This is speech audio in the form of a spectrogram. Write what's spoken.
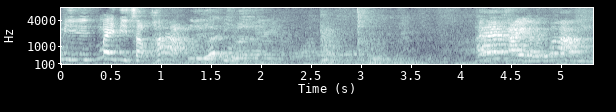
ไม่มีไม่มีสภาพเหลืออยู่เลยแพ้ใครเลยว่ามึง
